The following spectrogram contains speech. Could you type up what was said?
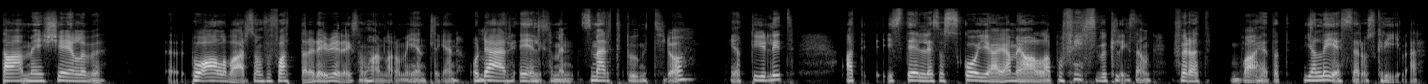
ta mig själv eh, på allvar som författare, det är ju det det liksom handlar om egentligen. Och där är liksom en smärtpunkt då, helt tydligt. Att istället så skojar jag med alla på Facebook liksom, för att, vad heter att jag läser och skriver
